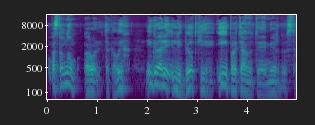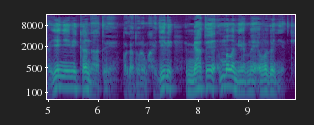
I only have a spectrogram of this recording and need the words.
В основном роль таковых играли лебедки и протянутые между строениями канаты, по которым ходили мятые маломерные вагонетки.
